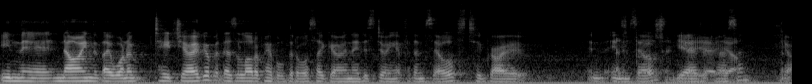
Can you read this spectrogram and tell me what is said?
in there knowing that they want to teach yoga, but there's a lot of people that also go and they're just doing it for themselves to grow in, in themselves. person, yeah, yeah, as yeah, a person. Yeah.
